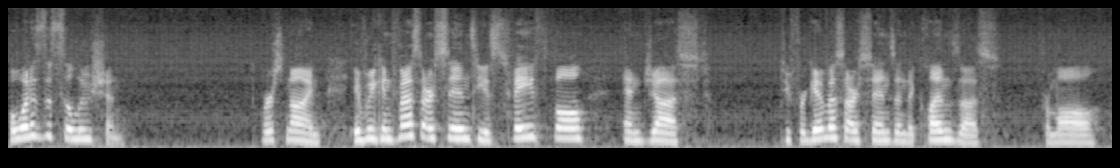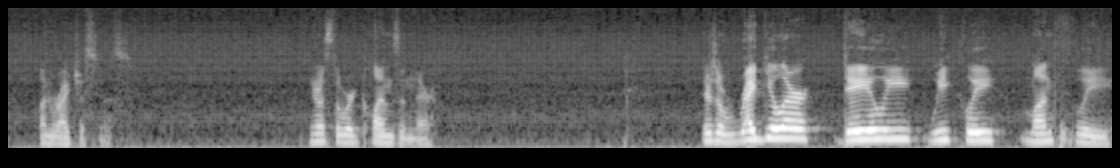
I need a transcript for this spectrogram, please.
But what is the solution? Verse 9 If we confess our sins, he is faithful and just to forgive us our sins and to cleanse us from all unrighteousness. You notice the word cleanse in there. There's a regular, daily, weekly, monthly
